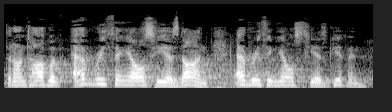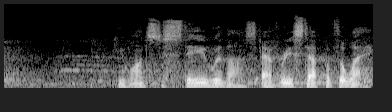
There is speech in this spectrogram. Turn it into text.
That on top of everything else he has done, everything else he has given, he wants to stay with us every step of the way.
